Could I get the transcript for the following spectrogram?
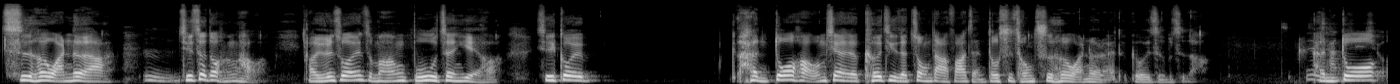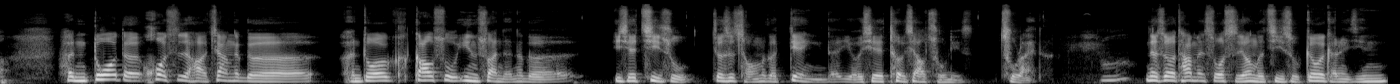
吃喝玩乐啊。嗯，其实这都很好。啊，有人说，哎，怎么好像不务正业哈？其实各位很多哈，我们现在的科技的重大发展都是从吃喝玩乐来的，各位知不知道？很多很多的，或是哈像那个很多高速运算的那个一些技术，就是从那个电影的有一些特效处理出来的。哦，那时候他们所使用的技术，各位可能已经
